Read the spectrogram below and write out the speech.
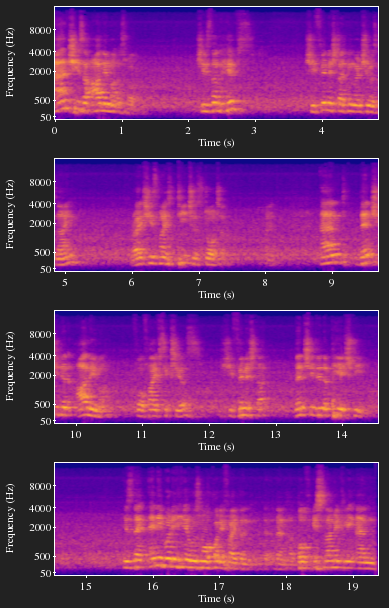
And she's an Alima as well. She's done Hifz. She finished, I think, when she was nine. Right? She's my teacher's daughter. Right? And then she did Alima for five, six years. She finished that. Then she did a PhD. Is there anybody here who's more qualified than, than her, both Islamically and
